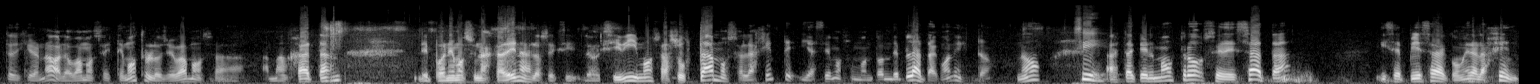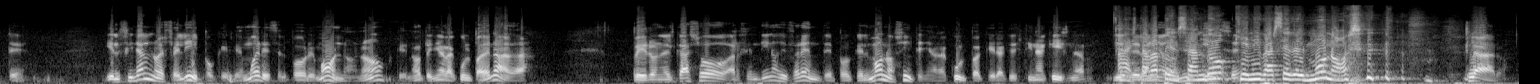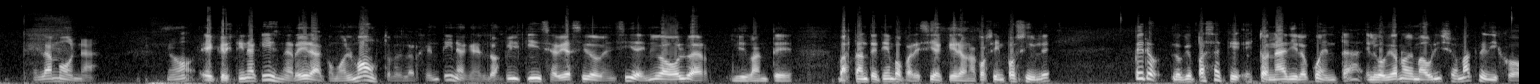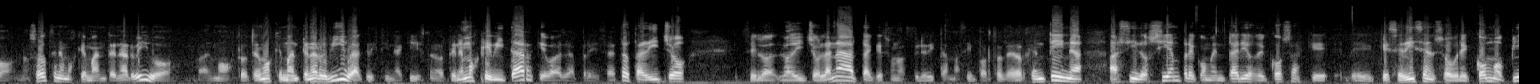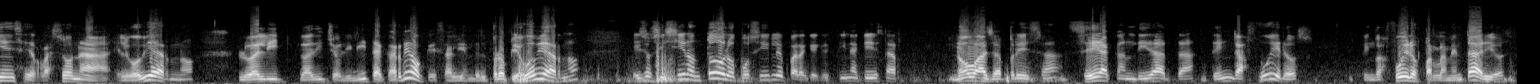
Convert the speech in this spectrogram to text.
Entonces dijeron, no, lo vamos a este monstruo, lo llevamos a, a Manhattan, le ponemos unas cadenas, los exhi- lo exhibimos, asustamos a la gente y hacemos un montón de plata con esto, ¿no? Sí. Hasta que el monstruo se desata y se empieza a comer a la gente. Y el final no es feliz, porque el que muere es el pobre mono, ¿no? Que no tenía la culpa de nada. Pero en el caso argentino es diferente, porque el mono sí tenía la culpa, que era Cristina Kirchner. y Ah, estaba pensando 2015 quién iba a ser el mono. Claro, la mona. ¿no? Eh, Cristina Kirchner era como el monstruo de la Argentina, que en el 2015 había sido vencida y no iba a volver, y durante bastante tiempo parecía que era una cosa imposible. Pero lo que pasa es que esto nadie lo cuenta. El gobierno de Mauricio Macri dijo, nosotros tenemos que mantener vivo al monstruo, tenemos que mantener viva a Cristina Kirchner, tenemos que evitar que vaya presa. Esto está dicho, se lo, ha dicho La Nata, que es uno de los periodistas más importantes de Argentina, ha sido siempre comentarios de cosas que, se dicen sobre cómo piensa y razona el gobierno, lo ha, lo ha dicho Lilita Carrió, que es alguien del propio gobierno, ellos hicieron todo lo posible para que Cristina Kirchner no vaya presa, sea candidata, tenga fueros, tenga fueros parlamentarios,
